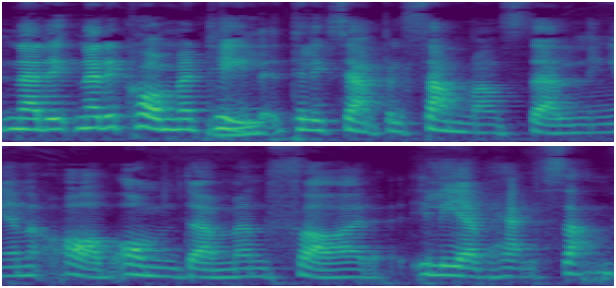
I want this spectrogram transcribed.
när, det, när det kommer till till exempel sammanställningen av omdömen för elevhälsan.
